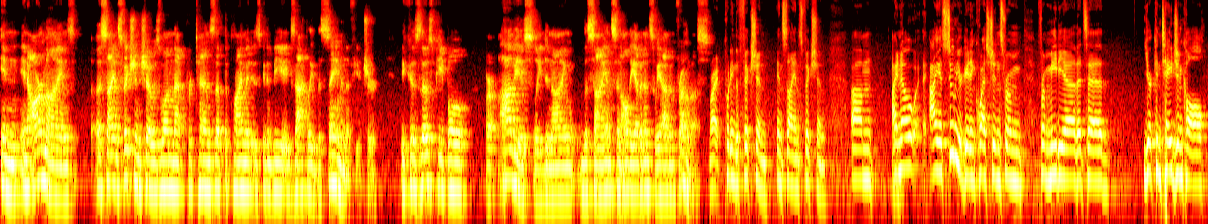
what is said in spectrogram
in, in our minds, a science fiction show is one that pretends that the climate is going to be exactly the same in the future because those people are obviously denying the science and all the evidence we have in front of us. Right, putting the fiction in science fiction. Um, I know, I assume you're getting questions from, from media that said your contagion call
